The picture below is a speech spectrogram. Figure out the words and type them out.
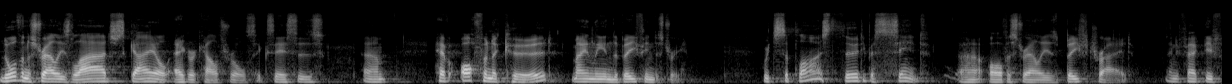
Northern Australia's large scale agricultural successes um, have often occurred mainly in the beef industry, which supplies 30% uh, of Australia's beef trade. And in fact, if,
